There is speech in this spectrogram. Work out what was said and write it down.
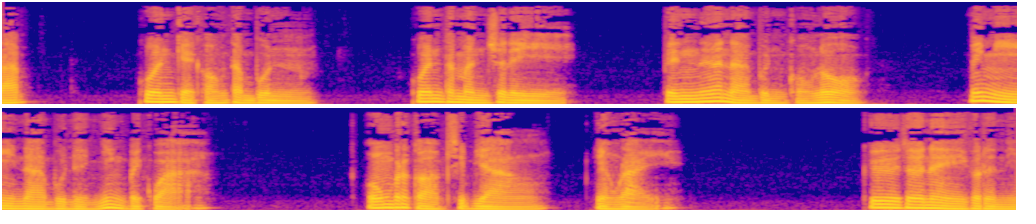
รับ ควรแก่ของทำบุญ ควรทำมัญชลี เป็นเนื้อนาบุญของโลก ไม่มีนาบุญอื่นยิ่งไปกว่า องค์ประกอบสิบอย่างอย่างไร คือเธอในกรณี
